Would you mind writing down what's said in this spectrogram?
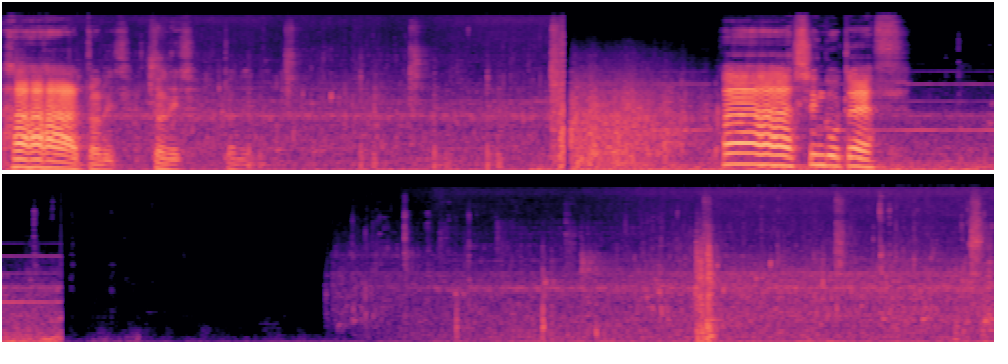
Ha ha ha! Done it! Done it! Done it! Ah, single death. Save.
